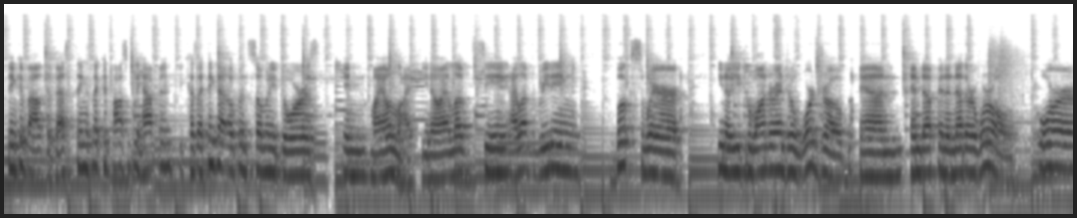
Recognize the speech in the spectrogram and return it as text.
think about the best things that could possibly happen because I think that opens so many doors in my own life. You know, I loved seeing, I loved reading books where you know you could wander into a wardrobe and end up in another world or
